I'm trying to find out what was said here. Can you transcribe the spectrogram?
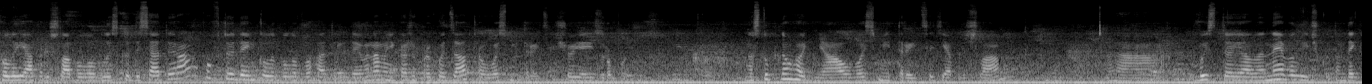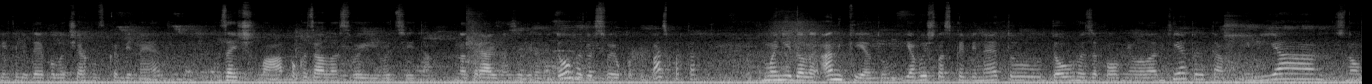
Коли я прийшла, було близько 10 ранку, в той день, коли було багато людей. Вона мені каже, приходь завтра о 8.30, що я і зробила. Наступного дня о 8.30 я прийшла. Вистояла невеличку, там декілька людей було чергу в кабінет. Зайшла, показала свої оці там нотаріально завірений договір, свою копію паспорта. Мені дали анкету. Я вийшла з кабінету, довго заповнювала анкету, там ім'я, знов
